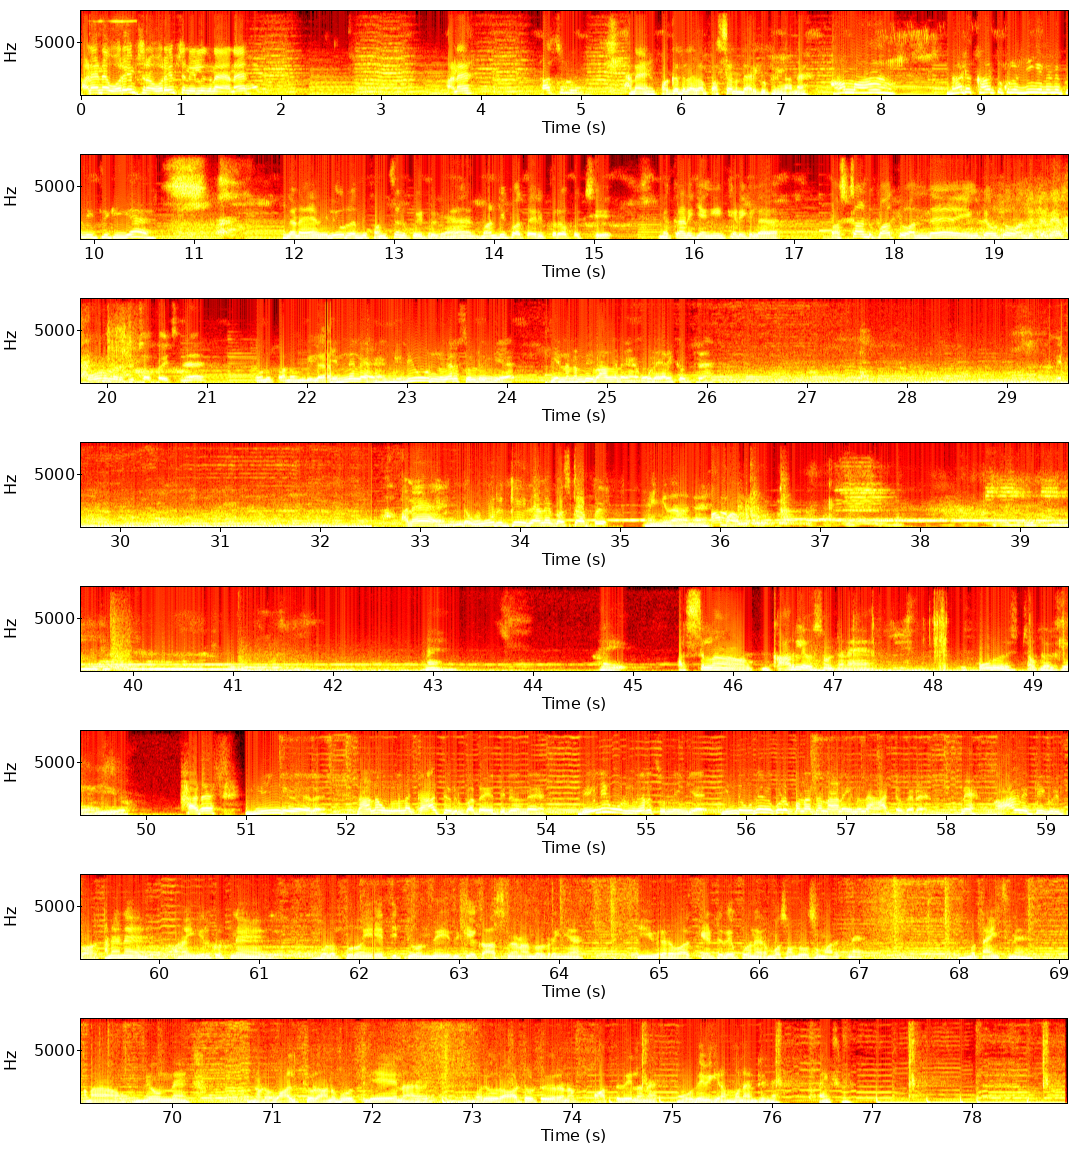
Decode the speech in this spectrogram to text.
அண்ணா ஒரே நிமிஷம் ஒரே நிமிஷம் நில்லுங்கண்ணே அண்ணே. அண்ணே. அண்ணே பக்கத்துல ஏதாவது பஸ் இருந்து இறக்கி விட்டுறீங்களா அண்ணே. ஆமா. நடு காட்டுக்குள்ள நீங்க என்ன பண்ணிட்டு இருக்கீங்க? இல்லைண்ணே வெளியூர்ல இருந்து ஃபங்க்ஷனுக்கு போயிட்டு இருக்கேன் வண்டி பார்த்தா ரிப்பேரா போச்சு. மெக்கானிக் எங்கேயும் கிடைக்கல. பஸ் ஸ்டாண்டு பார்த்து வந்தேன். எங்கிட்ட மட்டும் வந்துட்டேனே. ஃபோன் வேறு சுவிச் ஆஃப் ஆயிடுச்சுண்ணே. ஒன்றும் பண்ண முடியல. என்னண்ணே வெளியூர்னு வேற சொல்றீங்க. என்னை நம்பி வாங்கினே உங்களை இறக்கி விட்டுறேன். அண்ணே இந்த ஊருக்கு இதானே பஸ் ஸ்டாப்பு நீங்க தான் அண்ணே. ஆமா. அண்ணே அண்ணே பர்ஸ் எல்லாம் கார்லயே வச்சு வந்துட்டேனே. வேறு சுவிச் ஆஃப்ல இருக்கே. ஐயோ அட நீங்க வேற. நானே உங்களை தான் காசு எதிர்பார்த்தா ஏத்திட்டு வந்தேன். வெளியூர்னு வேற சொன்னீங்க. இந்த உதவி கூட பண்ணாதான் நானே என்ன ஆட்டோக்காரன் அண்ணே ஆகலை டீ குடிப்பான். அண்ணே அண்ணா இருக்கட்டுண்ணே இவ்வளோ தூரம் ஏற்றிட்டு வந்து இதுக்கே காசு வேணாம்னு சொல்கிறீங்க டீ வேறவா? கேட்டதே போதுண்ணே ரொம்ப சந்தோஷமாக இருக்குண்ணே. ரொம்ப தேங்க்ஸ்ண்ணே ஆனால் உண்மையே ஒன்று என்னோடய வாழ்க்கையோட அனுபவத்திலேயே நான் இந்த மாதிரி ஒரு ஆட்டோ டிரைவரை நான் பார்த்ததே இல்லைண்ணே. உங்கள் உதவிக்கு ரொம்ப நன்றிண்ணே. தேங்க்ஸ்ண்ணே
